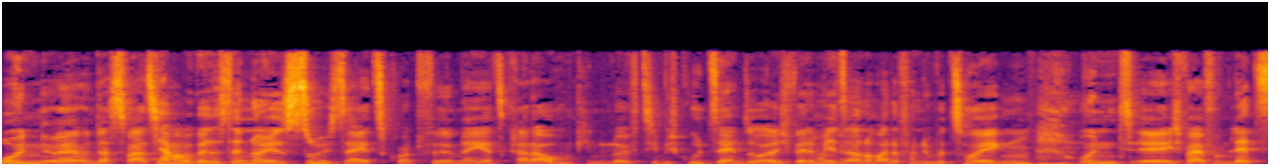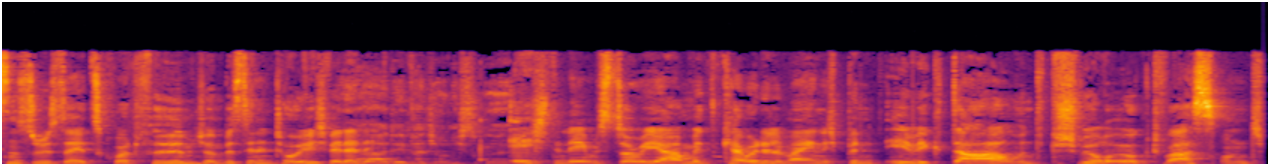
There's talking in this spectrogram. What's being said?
Und, äh, und das war's. Ich habe aber gehört, dass der neue Suicide Squad Film, der jetzt gerade auch im Kino läuft, ziemlich gut sein soll. Ich werde mir jetzt auch nochmal davon überzeugen. Mhm. Und äh, ich war ja vom letzten Suicide Squad Film schon ein bisschen enttäuscht, weil der Ja, den fand ich auch nicht so geil. echt eine lame Story, ja, mit Cara Delevingne. Ich bin ewig da und beschwöre irgendwas und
